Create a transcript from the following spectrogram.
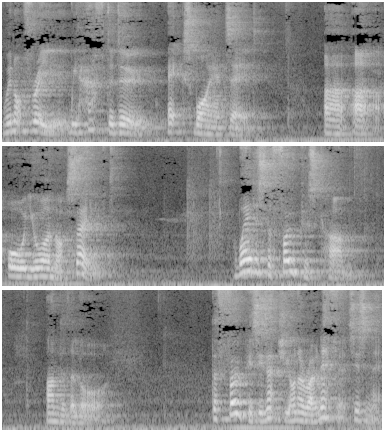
We're not free. We have to do X, Y, and Z, uh, uh, or you are not saved. Where does the focus come under the law? The focus is actually on our own efforts, isn't it?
